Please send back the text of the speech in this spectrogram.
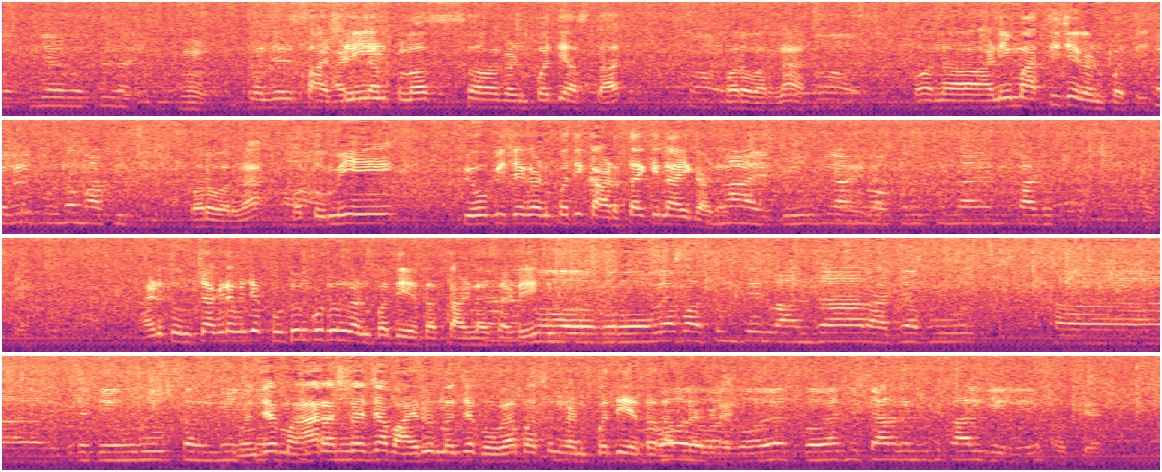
पंचेचाळीस वर्ष झाली. म्हणजे सहाशे प्लस गणपती असतात. होय. बरोबर ना. पण आणि मातीचे गणपती. सगळे पूर्ण मातीचे. बरोबर ना? मग तुम्ही पीओपीचे गणपती काढताय की नाही काढत? नाही पीयूपी आम्ही वापरत पण नाही आणि काढत पण आणि तुमच्याकडे म्हणजे कुठून कुठून गणपती येतात काढण्यासाठी? गो- गोव्यापासून ते लांजा राजापूर इकडे संगमेश्वर म्हणजे महाराष्ट्राच्या बाहेरून म्हणजे गोव्यापासून गणपती येतात. आपल्याकडे. गोव्यात गोव्याचे चार गणपती काल गेले. ओके.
